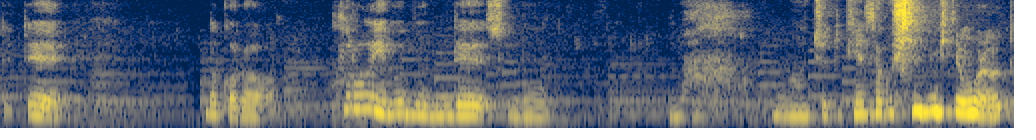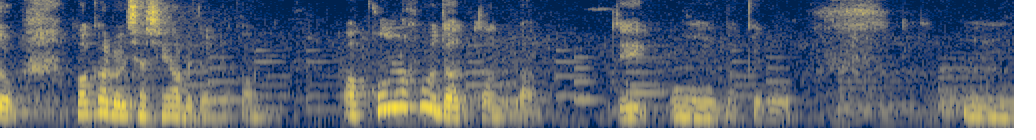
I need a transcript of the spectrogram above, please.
ててだから黒い部分でそのまあ、まあ、ちょっと検索してみてもらうと分かる写真あるじゃないか。なあこんな風だったんだって思うんだけど、うん、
